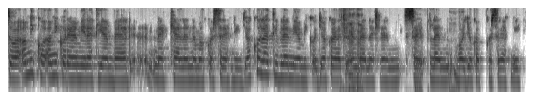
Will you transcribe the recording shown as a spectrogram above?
Szóval amikor, amikor elméleti embernek kell lennem, akkor szeretnék gyakorlatibb lenni, amikor gyakorlati embernek lenn, lenn, vagyok, akkor szeretnék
